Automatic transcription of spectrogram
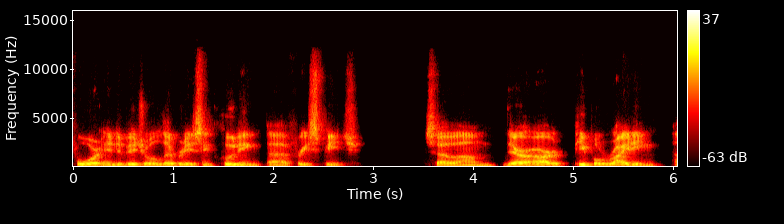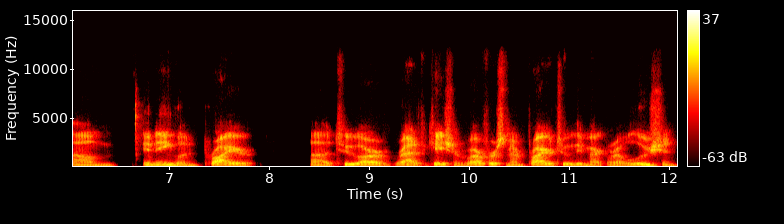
for individual liberties, including uh, free speech. So um, there are people writing um, in England prior uh, to our ratification of our First Amendment, prior to the American Revolution,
